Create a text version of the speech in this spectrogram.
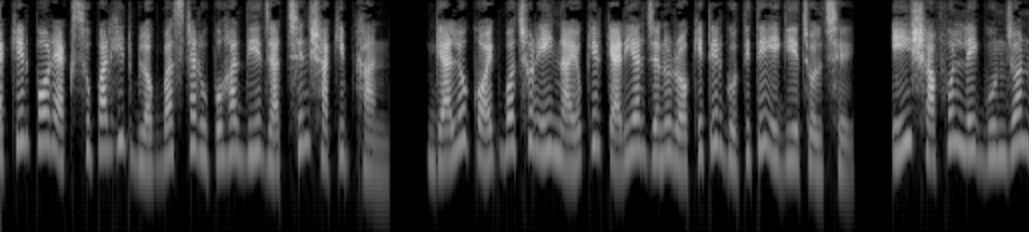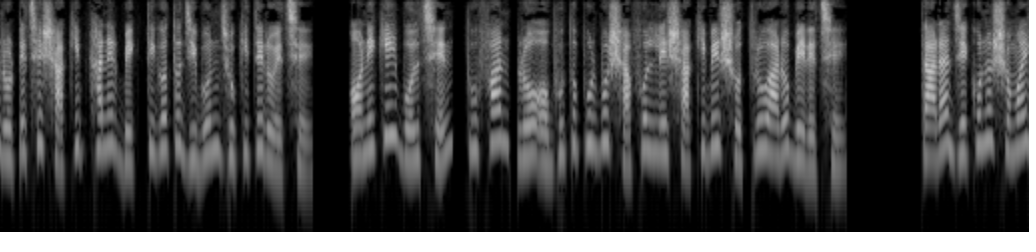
একের পর এক সুপারহিট ব্লকবাস্টার উপহার দিয়ে যাচ্ছেন শাকিব খান। গেল কয়েক বছর এই নায়কের ক্যারিয়ার যেন রকেটের গতিতে এগিয়ে চলছে। এই সাফল্যে গুঞ্জন রটেছে শাকিব খানের ব্যক্তিগত জীবন ঝুঁকিতে রয়েছে। অনেকেই বলছেন, তুফান, র অভূতপূর্ব সাফল্যে সাকিবের শত্রু আরও বেড়েছে। তারা যে কোনো সময়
